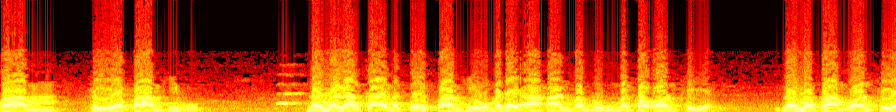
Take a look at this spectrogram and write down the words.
ความเพลียความหิว ในเมื่อร่างกายมันเกิดความหิวไม่ได้อาหารบำรุง มันก็อ่อนเพลีย ในเมื่อความอ่อนเพลีย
